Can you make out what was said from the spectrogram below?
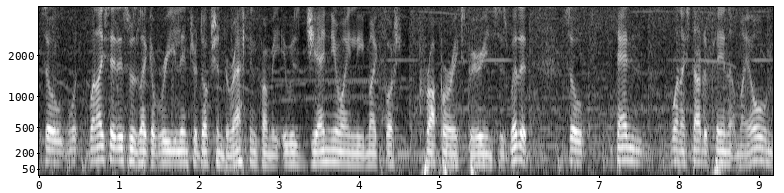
So when I say this was like a real introduction to wrestling for me, it was genuinely my first proper experiences with it. So then when I started playing it on my own,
